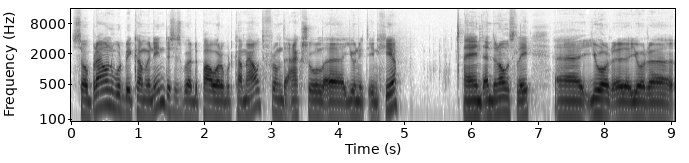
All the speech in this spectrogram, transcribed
So brown would be coming in. This is where the power would come out from the actual uh, unit in here. And, and then obviously uh, your, uh, your uh,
